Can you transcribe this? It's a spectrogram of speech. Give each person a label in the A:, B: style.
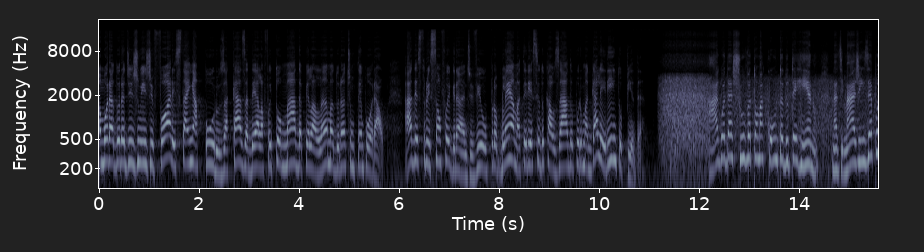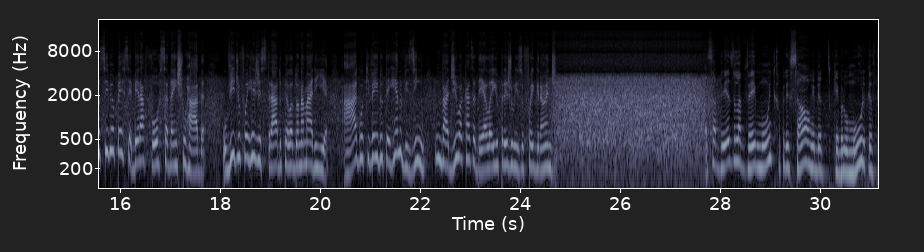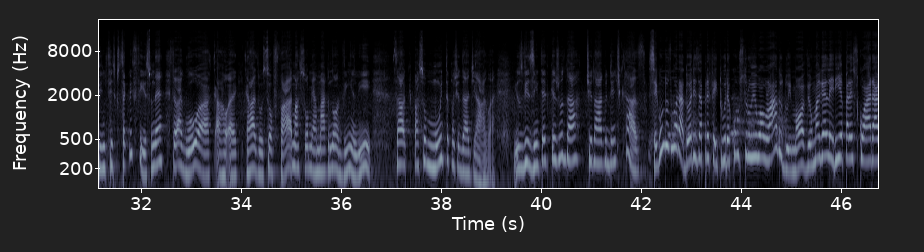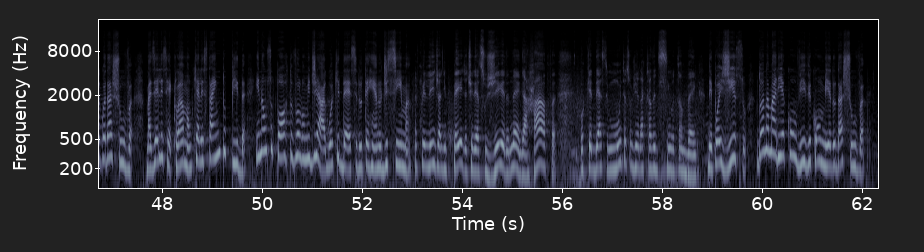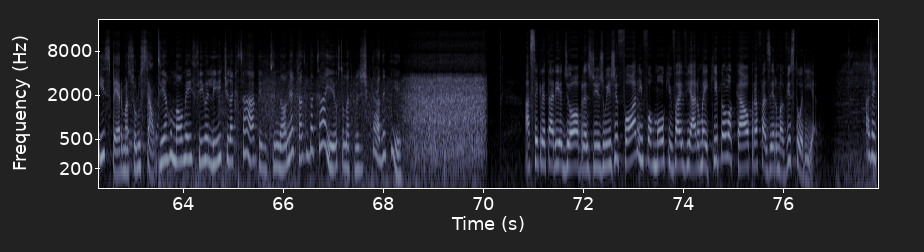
A: A moradora de Juiz de Fora está em apuros. A casa dela foi tomada pela lama durante um temporal. A destruição foi grande, viu? O problema teria sido causado por uma galeria entupida.
B: A água da chuva toma conta do terreno. Nas imagens é possível perceber a força da enxurrada. O vídeo foi registrado pela dona Maria. A água que veio do terreno vizinho invadiu a casa dela e o prejuízo foi grande.
C: Essa vez ela veio muito com a pressão, quebrou o muro, que eu fiz, fiz com sacrifício, né? Estragou a, a, a casa, o sofá, amassou minha máquina novinha ali, sabe? Que passou muita quantidade de água. E os vizinhos teve que ajudar a tirar água dentro de casa.
B: Segundo os moradores, a prefeitura construiu ao lado do imóvel uma galeria para escoar a água da chuva, mas eles reclamam que ela está entupida e não suporta o volume de água que desce do terreno de cima.
C: Eu feliz, já limpei, já tirei a sujeira, né? Garrafa, porque desce muita sujeira da casa de cima também.
B: Depois disso, Dona Maria convive com o medo da chuva e espera uma solução.
C: Vim arrumar o meio-fio ali e tirar essa água, senão minha casa vai cair, eu estou mais prejudicada aqui.
A: A Secretaria de Obras de Juiz de Fora informou que vai enviar uma equipe ao local para fazer uma vistoria. A gente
